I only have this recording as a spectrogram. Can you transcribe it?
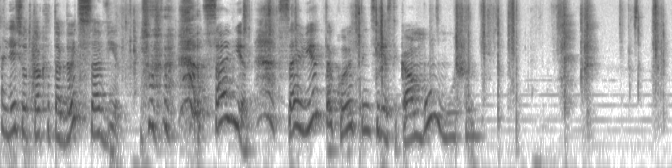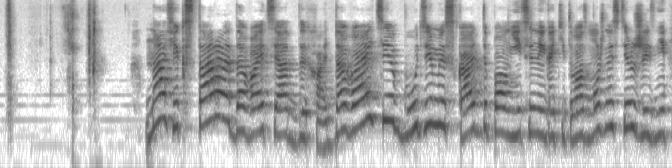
Здесь вот как-то так, давайте совет. совет. Совет такой вот интересный. Кому нужен? Нафиг старое, давайте отдыхать. Давайте будем искать дополнительные какие-то возможности в жизни.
